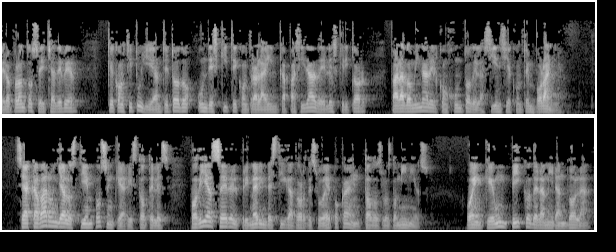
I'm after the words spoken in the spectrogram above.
pero pronto se echa de ver que constituye ante todo un desquite contra la incapacidad del escritor para dominar el conjunto de la ciencia contemporánea. Se acabaron ya los tiempos en que Aristóteles podía ser el primer investigador de su época en todos los dominios, o en que un pico de la Mirandola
